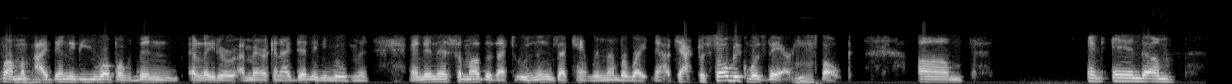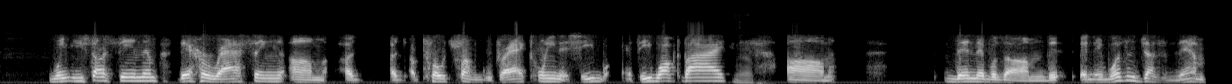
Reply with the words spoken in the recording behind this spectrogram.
from mm-hmm. Identity Evropa, of then a later American Identity Movement, and then there's some others I, whose names I can't remember right now. Jack Posobiec was there. Mm-hmm. He spoke. Um, and and um, when you start seeing them, they're harassing um, a, a, a pro Trump drag queen as she as he walked by. Yeah. Um, then there was um, the, and it wasn't just them.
